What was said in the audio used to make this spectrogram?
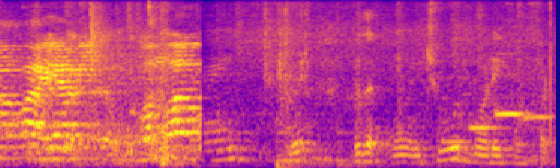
आवाहयामि ओं ಭೂಹ ವಾಸುಪುರುಷಂ ಆವಾಹಯಾಮಿ ಓಂ ಭೂಹ ವಾಸುಪುರುಷಂ ಆವಾಹಯಾಮಿ ಓಂ ಭೂಹ to the ensure body comfort.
